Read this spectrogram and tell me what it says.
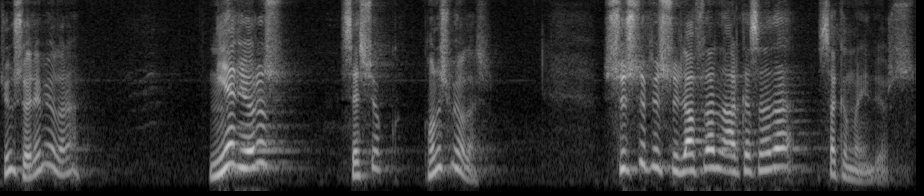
Çünkü söylemiyorlar ha. Niye diyoruz? Ses yok. Konuşmuyorlar. Süslü püslü lafların arkasına da sakınmayın diyoruz.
